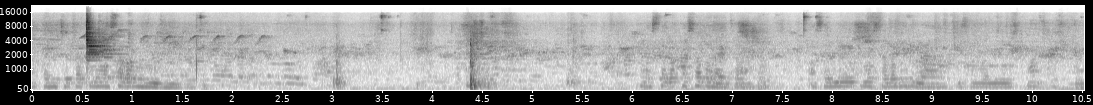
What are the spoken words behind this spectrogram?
आता ह्याच्यात आपण मसाला भरून घेऊया. मसाला कसा भरायचा? असा नीट मसाला भरला की सगळा व्यवस्थित असतो.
